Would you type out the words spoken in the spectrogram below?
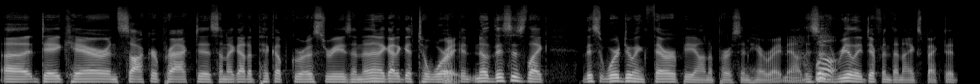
uh, daycare and soccer practice and I got to pick up groceries and then I got to get to work. Right. And no, this is like this we're doing therapy on a person here right now. This well, is really different than I expected.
